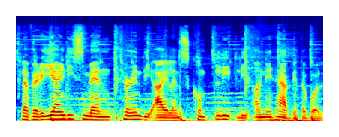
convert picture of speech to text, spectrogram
Claveria and his men turned the islands completely uninhabitable.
